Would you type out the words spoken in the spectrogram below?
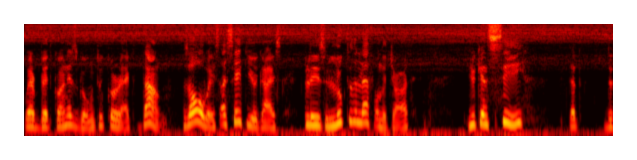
where Bitcoin is going to correct down. As always, I say to you guys, please look to the left on the chart. You can see that the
